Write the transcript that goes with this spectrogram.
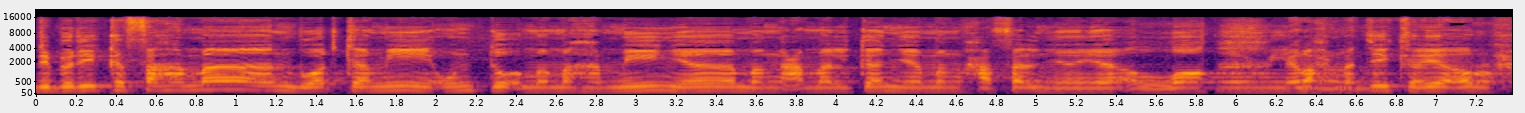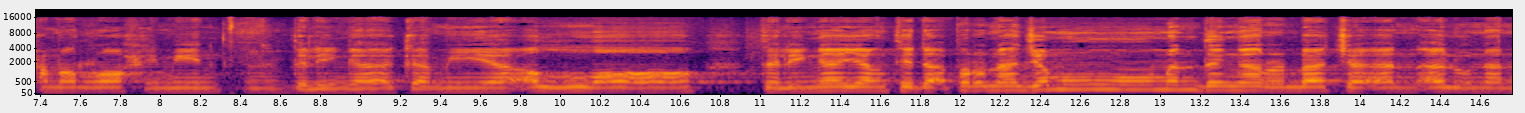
Diberi kefahaman buat kami untuk memahaminya, mengamalkannya, menghafalnya ya Allah. Amin. Birahmatika ya arhamar rahimin. Telinga kami ya Allah, telinga yang tidak pernah jemu mendengar bacaan alunan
